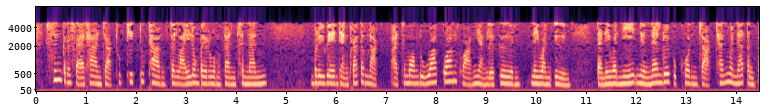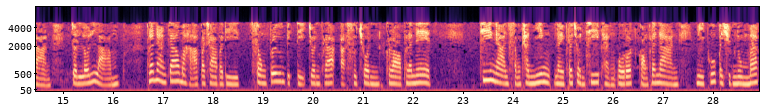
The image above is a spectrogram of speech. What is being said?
ำ ซึ่งกระแสทานจากทุกทิศทุกทางจะไหลลงไปรวมกัน ฉะนั้น บริเวณแห่งพระตำหนักอาจจะมองดูว่ากว้างขวางอย่างเหลือเกิน ในวันอื่น แต่ในวันนี้เนืองแน่นด้วยบุคคลจากชั้นวรรณะต่างๆ จนล้นหลาม พระนางเจ้ามหาประชาบดี ทรงปลื้มปิติจนพระอสุชนกรอพระเนตร ที่งานสำคัญยิ่งในพระชนชีพแห่งโอรสของพระนาง มีผู้ไปชุมนุมมาก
